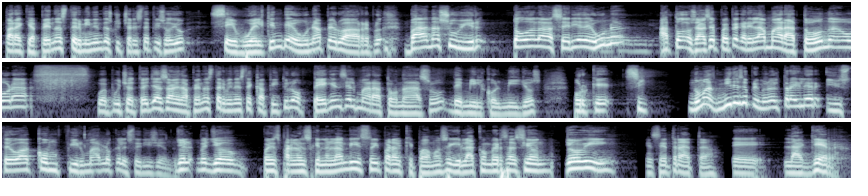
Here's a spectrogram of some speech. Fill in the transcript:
para que apenas terminen de escuchar este episodio, se vuelquen de una, pero a van a subir toda la serie de una a todo. O sea, se puede pegar en la maratón ahora. Pues pucha, entonces ya saben, apenas termine este capítulo, péguense el maratonazo de mil colmillos, porque si nomás, mírese primero el tráiler y usted va a confirmar lo que le estoy diciendo. Yo, yo, pues para los que no lo han visto y para que podamos seguir la conversación, yo vi que se trata de la guerra.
